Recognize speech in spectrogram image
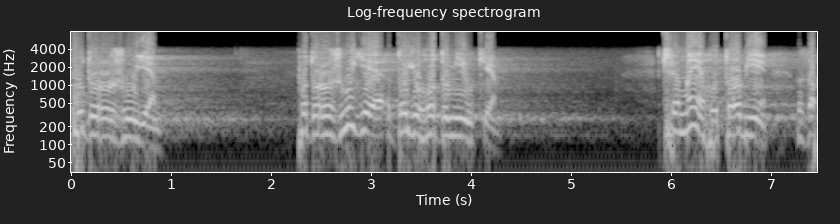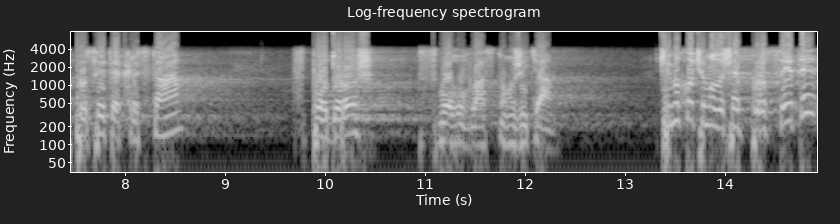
подорожує. Подорожує до його домівки. Чи ми готові запросити Христа в подорож свого власного життя? Чи ми хочемо лише просити,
